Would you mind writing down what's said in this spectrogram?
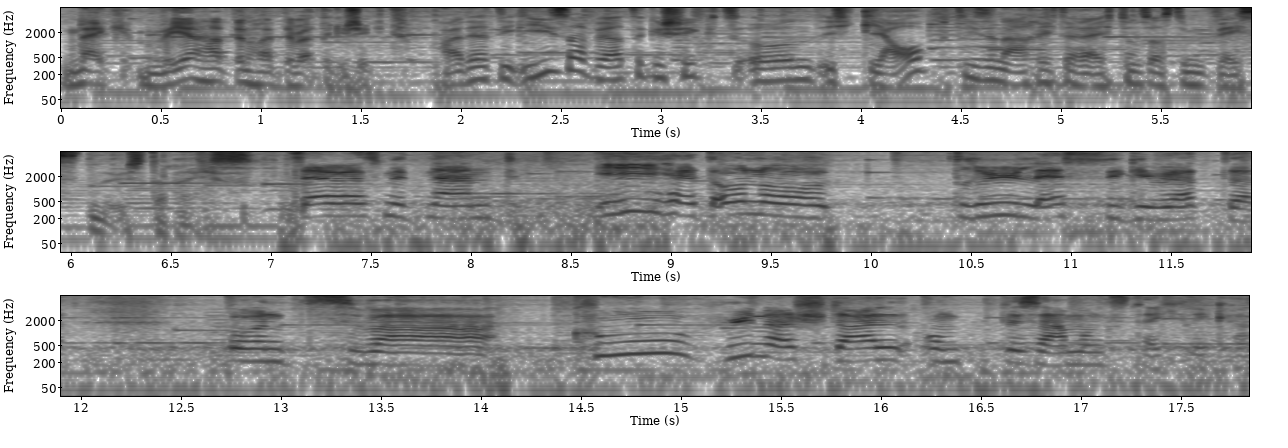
Mike, wer hat denn heute Wörter geschickt? Heute hat die Isa Wörter geschickt und ich glaube, diese Nachricht erreicht uns aus dem Westen Österreichs. Servus miteinander. Ich hätte auch noch drei lässige Wörter. Und zwar Kuh, Hühnerstall und Besamungstechniker.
